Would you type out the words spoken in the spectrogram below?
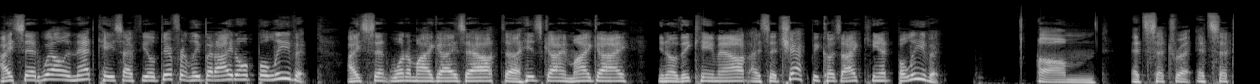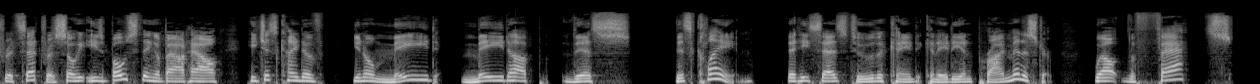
I said, Well, in that case, I feel differently, but I don't believe it. I sent one of my guys out, uh, his guy, my guy. You know, they came out. I said, Check because I can't believe it. Um, etc., etc., etc. So he's boasting about how he just kind of, you know, made made up this this claim that he says to the Canadian Prime Minister. Well, the facts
